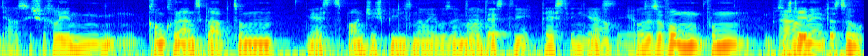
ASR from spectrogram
Ja, es ist ein bisschen Konkurrenz, glaube ich, zum, wie heisst das Bungie-Spiel, das neue, das so immer... Destiny. Destiny, genau. Destiny, ja. Oder so vom, vom System her, dass du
